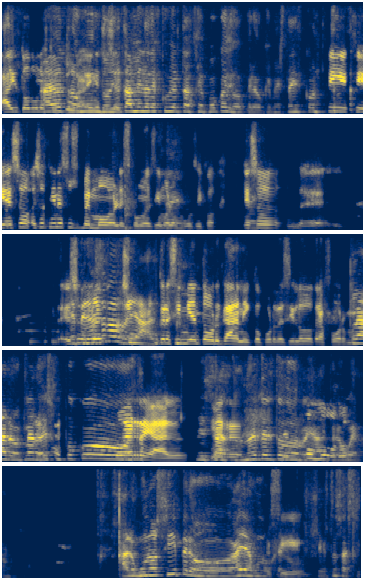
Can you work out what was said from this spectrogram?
hay toda una hay Otro mundo. Yo también lo he descubierto hace poco y digo, pero que me estáis contando. Sí, sí, eso, eso tiene sus bemoles, como decimos los músicos. Eso... Eh, es, eh, pero eso no es, real. un crecimiento orgánico, por decirlo de otra forma. Claro, claro, es un poco... No es real. Exacto, no es, del todo real, pero bueno. Algunos sí, pero hay algunos que sí. esto es así.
